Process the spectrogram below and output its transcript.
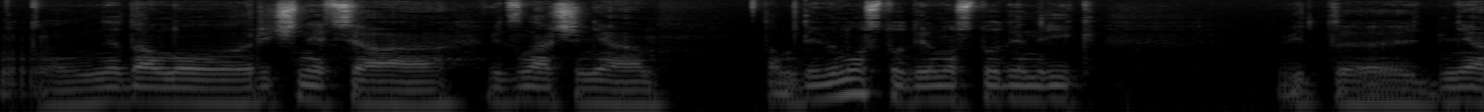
е, недавно річниця відзначення там 90-91 рік від е, дня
